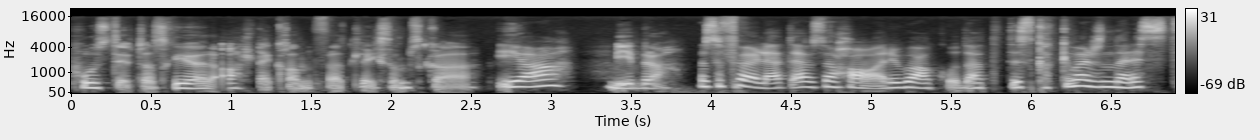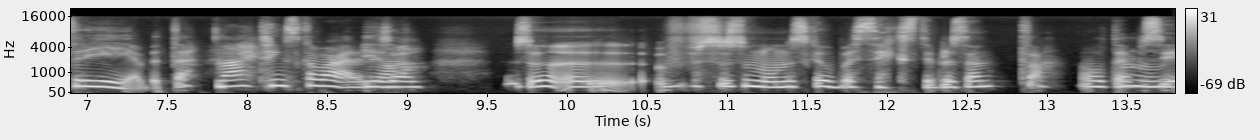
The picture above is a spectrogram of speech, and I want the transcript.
positivt, og jeg skal gjøre alt jeg kan for at det liksom skal Ja. bli bra. Og så føler jeg at jeg også har i bakhodet at det skal ikke være sånn der strevete. Nei. Ting skal være Ja. Så, øh, så, noen skal jobbe 60 da. Holdt jeg på å si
